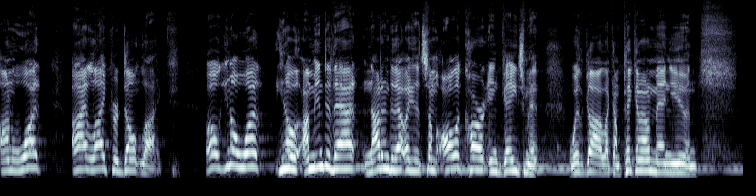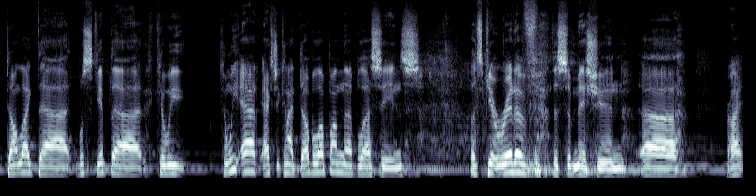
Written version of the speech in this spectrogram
on what I like or don't like. Oh, you know what? You know, I'm into that, not into that. Like it's some a la carte engagement with God. Like I'm picking on a menu and don't like that. We'll skip that. Can we can we add, actually, can I double up on the blessings? Let's get rid of the submission, uh, right?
